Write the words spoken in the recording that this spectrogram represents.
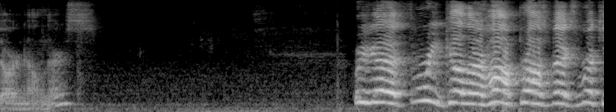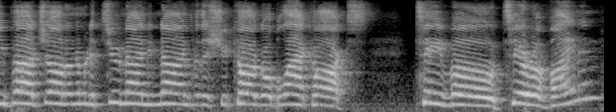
Darnell Nurse. We've got a three-color Hot Prospects rookie patch auto number to 299 for the Chicago Blackhawks, Teuvo Teravainen.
